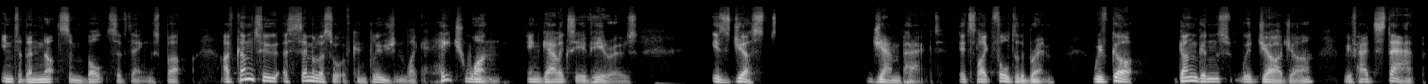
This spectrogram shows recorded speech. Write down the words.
into the nuts and bolts of things. But I've come to a similar sort of conclusion. Like H1 in Galaxy of Heroes is just jam packed. It's like full to the brim. We've got Gungans with Jar Jar. We've had Stap.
